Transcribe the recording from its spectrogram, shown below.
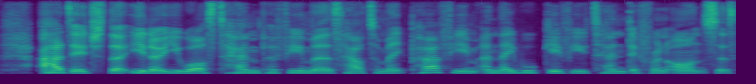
adage that, you know, you ask 10 perfumers how to make perfume and they will give you 10 different answers.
